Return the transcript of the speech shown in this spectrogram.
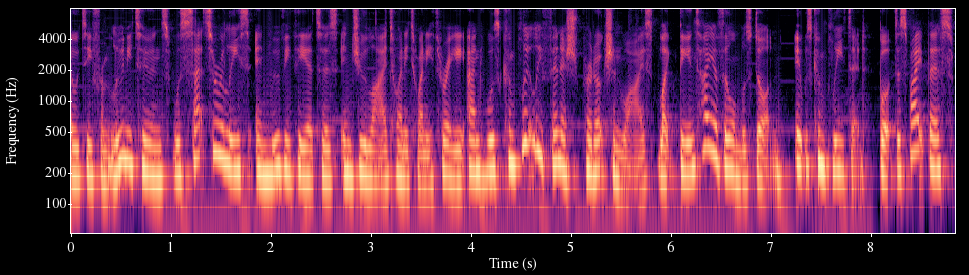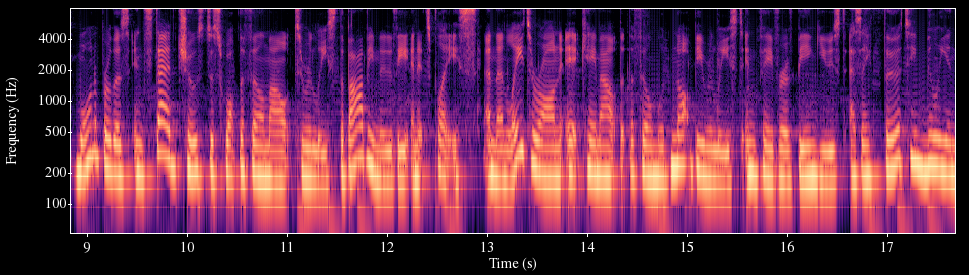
Coyote from Looney Tunes, was set to release in movie theaters in July 2023 and was completely finished production wise, like the entire film was done. It was completed. But despite this, Warner Brothers instead chose to swap the film out to release the Barbie movie in its place. And then later on, it came out that the film would not be released in favor of being used as a $30 million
